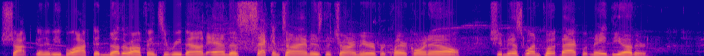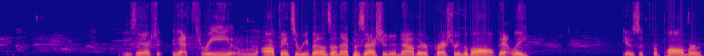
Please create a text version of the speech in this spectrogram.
Shot going to be blocked. Another offensive rebound. And the second time is the charm here for Claire Cornell. She missed one putback, but made the other as they actually got three offensive rebounds on that possession, and now they're pressuring the ball. Bentley gives it for Palmer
